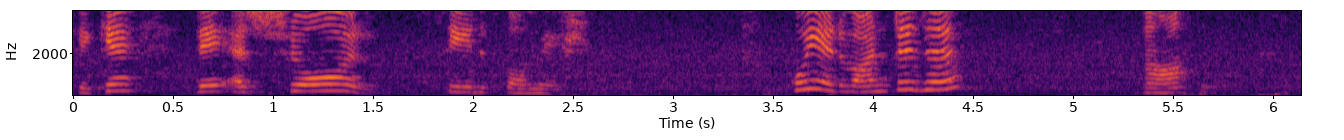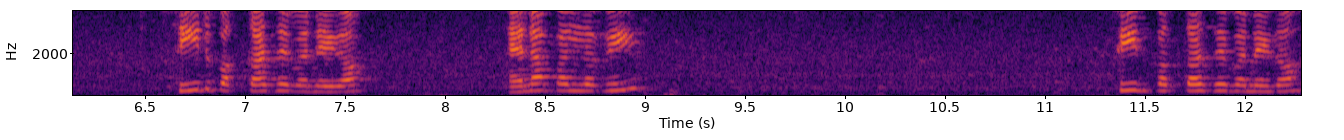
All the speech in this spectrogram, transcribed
ठीक है? दे एश्योर सीड फॉर्मेशन कोई एडवांटेज है? हाँ। सीड पक्का से बनेगा। है ना पल्लवी? सीड पक्का से बनेगा।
